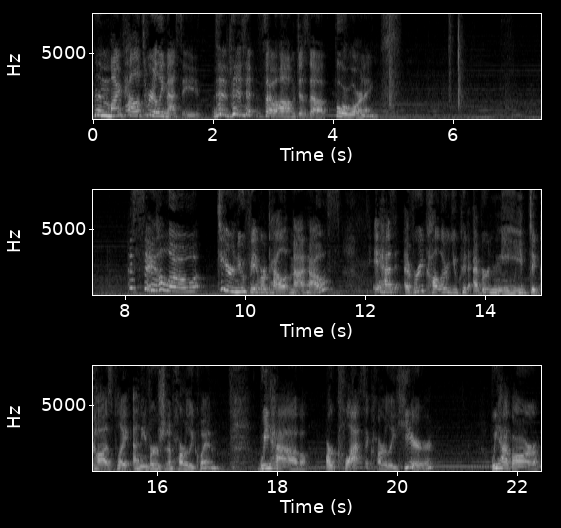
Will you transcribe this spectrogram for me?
my palette's really messy. so um, just a forewarning. Say hello to your new favorite palette, Madhouse. It has every color you could ever need to cosplay any version of Harley Quinn. We have our classic Harley here. We have our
